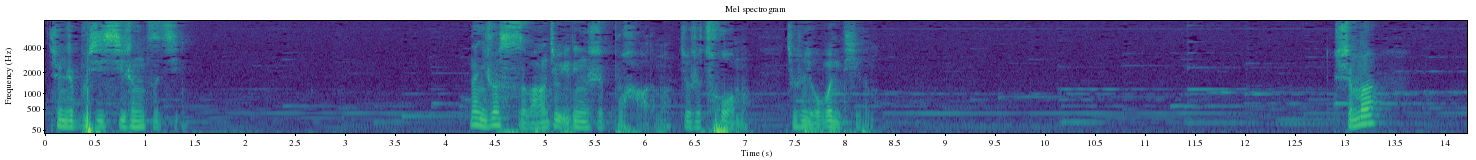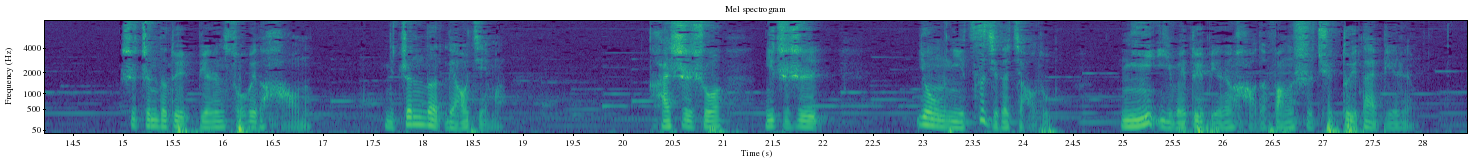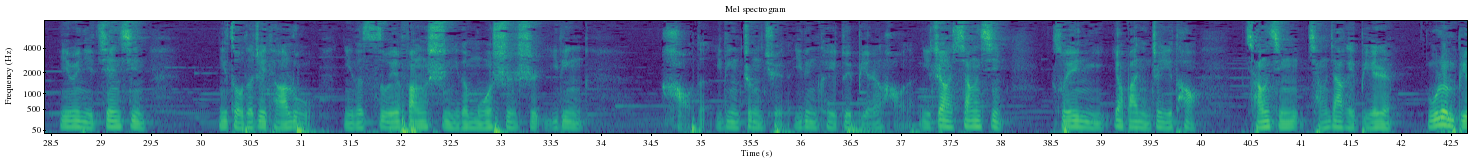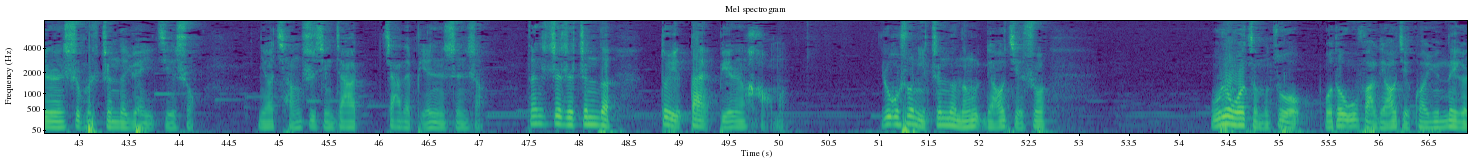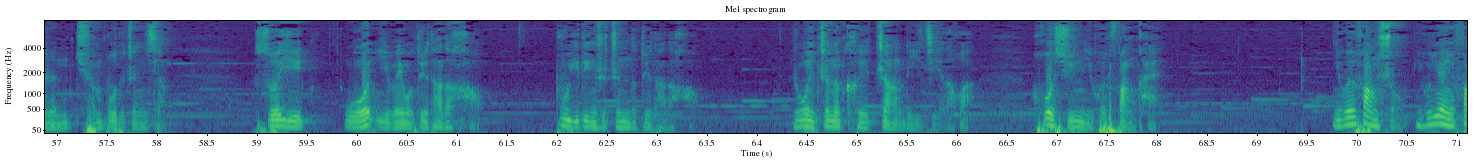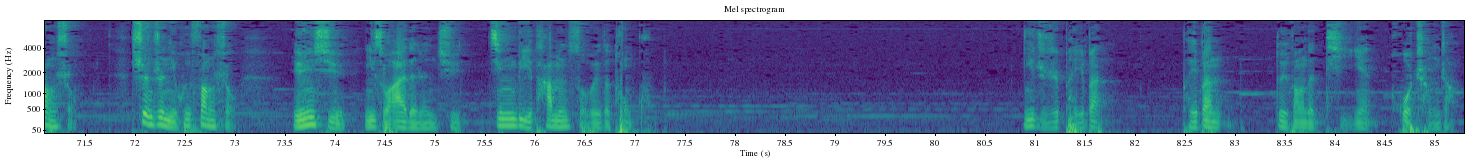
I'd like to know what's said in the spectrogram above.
甚至不惜牺牲自己。那你说死亡就一定是不好的吗？就是错吗？就是有问题的吗？什么是真的对别人所谓的好呢？你真的了解吗？还是说你只是用你自己的角度，你以为对别人好的方式去对待别人？因为你坚信你走的这条路，你的思维方式、你的模式是一定。好的，一定正确的，一定可以对别人好的。你这样相信，所以你要把你这一套强行强加给别人，无论别人是不是真的愿意接受，你要强制性加加在别人身上。但是这是真的对待别人好吗？如果说你真的能了解，说无论我怎么做，我都无法了解关于那个人全部的真相，所以我以为我对他的好，不一定是真的对他的好。如果你真的可以这样理解的话，或许你会放开，你会放手，你会愿意放手，甚至你会放手，允许你所爱的人去经历他们所谓的痛苦。你只是陪伴，陪伴对方的体验或成长。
